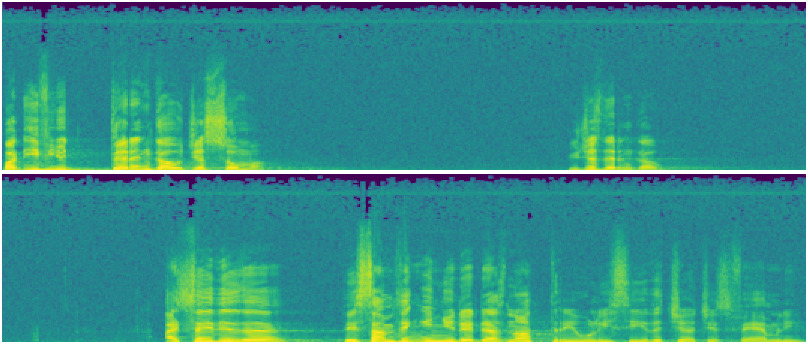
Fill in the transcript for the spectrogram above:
But if you didn't go, just summer. You just didn't go. I'd say there's, a, there's something in you that does not truly see the church as family.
